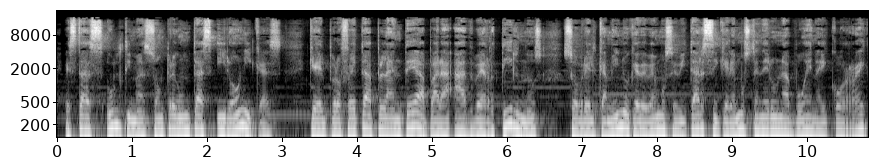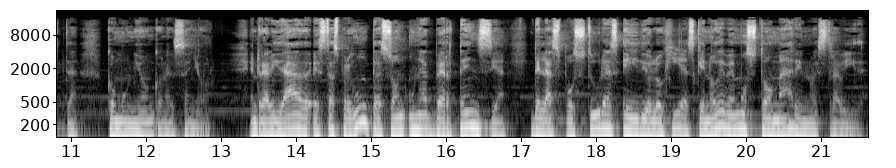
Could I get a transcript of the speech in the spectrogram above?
Estas últimas son preguntas irónicas que el profeta plantea para advertirnos sobre el camino que debemos evitar si queremos tener una buena y correcta comunión con el Señor. En realidad, estas preguntas son una advertencia de las posturas e ideologías que no debemos tomar en nuestra vida.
